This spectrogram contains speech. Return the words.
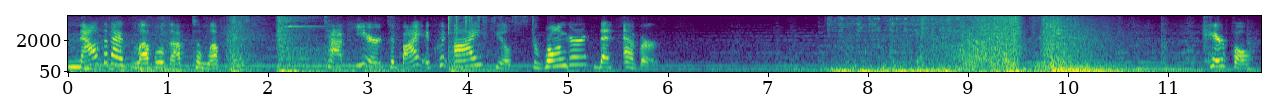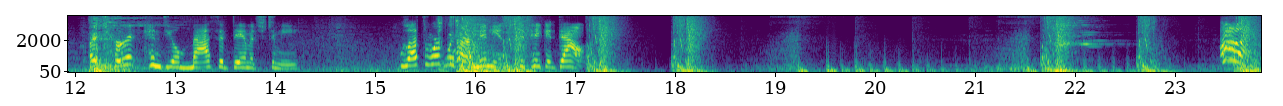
Now that I've leveled up to level... Tap here to buy equip... I feel stronger than ever. Careful. A turret can deal massive damage to me. Let's work with our minions to take it down. Ah!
